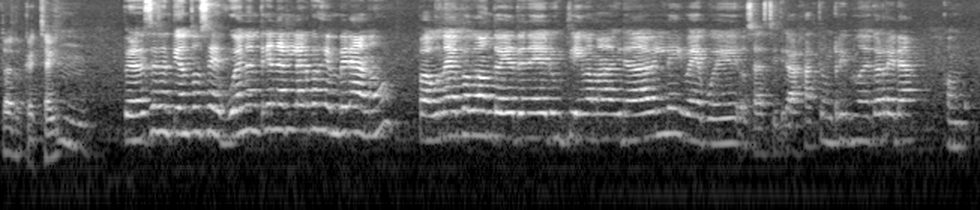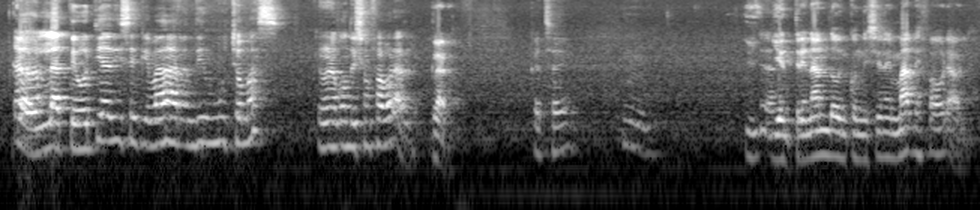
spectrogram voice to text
Claro. ¿cachai? Mm. Pero en ese sentido, entonces, es bueno entrenar largos en verano para una época donde vaya a tener un clima más agradable y vaya a poder, o sea, si trabajaste un ritmo de carrera con Claro, la teoría dice que vas a rendir mucho más en una condición favorable. Claro. ¿Cachai? Mm. Y, y entrenando en condiciones más desfavorables.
